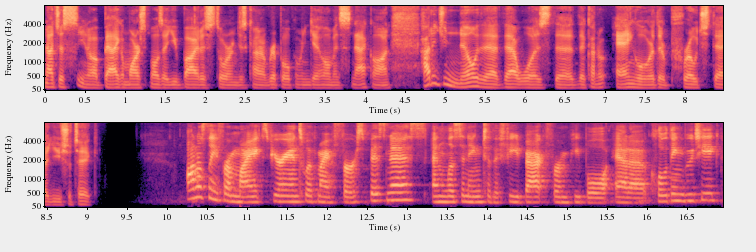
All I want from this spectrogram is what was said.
not just you know a bag of marshmallows that you buy at a store and just kind of rip open when you get home and snack on. How did you know that that was the the kind of angle or the approach that you should take? Honestly, from my experience with my first business and listening to the feedback from people at a clothing boutique,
